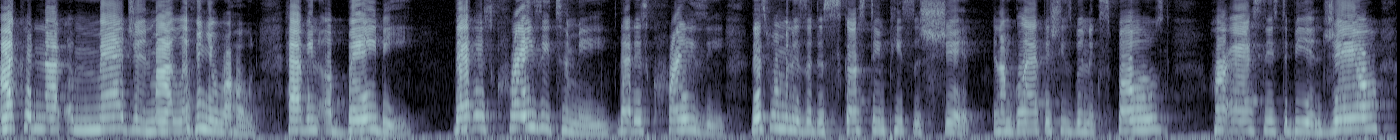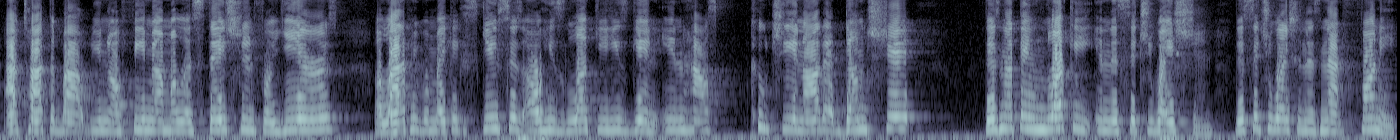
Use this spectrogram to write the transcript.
I could not imagine my 11 year old having a baby. That is crazy to me. That is crazy. This woman is a disgusting piece of shit. And I'm glad that she's been exposed. Her ass needs to be in jail. I've talked about, you know, female molestation for years. A lot of people make excuses. Oh, he's lucky he's getting in house coochie and all that dumb shit. There's nothing lucky in this situation. This situation is not funny.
